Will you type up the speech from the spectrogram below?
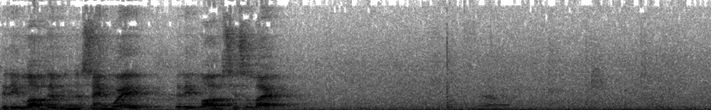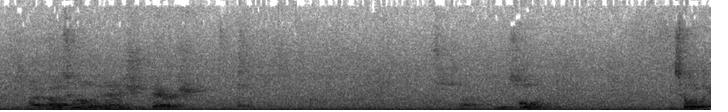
Did he love them in the same way that he loves his elect? No. It's not God's will that any should perish. But He is holy. He's holy.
